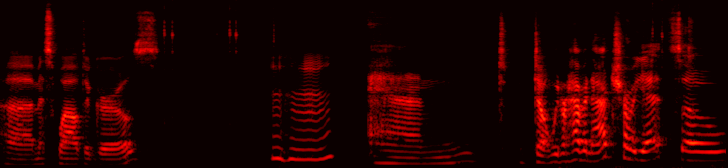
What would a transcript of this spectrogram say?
uh, Miss Wilder Girls, Mm-hmm. and don't we don't have an outro yet, so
